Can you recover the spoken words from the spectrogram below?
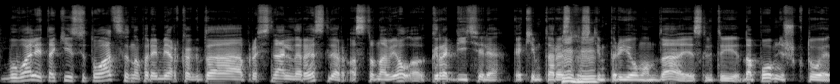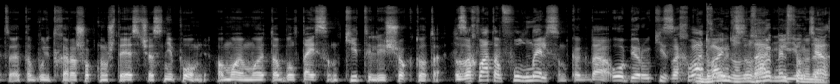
бывали такие ситуации, например, когда профессиональный рестлер остановил грабителя каким-то рестлерским таким приемом, да, если ты напомнишь, кто это, это будет хорошо, потому что я сейчас не помню. По-моему, это был Тайсон Кит или еще кто-то. Захватом Фул Нельсон, когда обе руки захватываются, да, Нельсона, и, у тебя, да.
